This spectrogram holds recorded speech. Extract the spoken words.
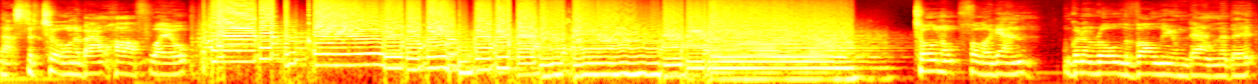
That's the tone about halfway up. Tone up full again. I'm going to roll the volume down a bit.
